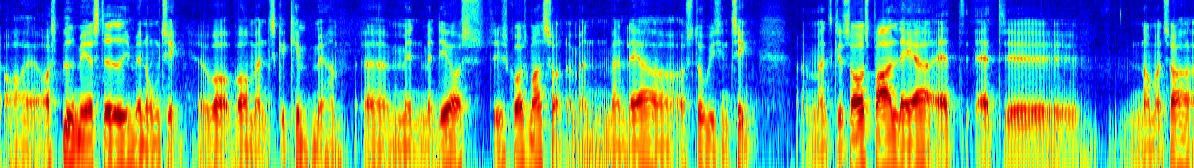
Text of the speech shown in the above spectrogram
og er også blevet mere stedig med nogle ting, hvor, hvor man skal kæmpe med ham. Øh, men, men det er også det er sgu også meget sundt, at man, man lærer at, at stå ved sine ting. Man skal så også bare lære, at, at øh, når man så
